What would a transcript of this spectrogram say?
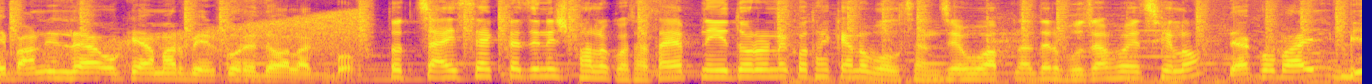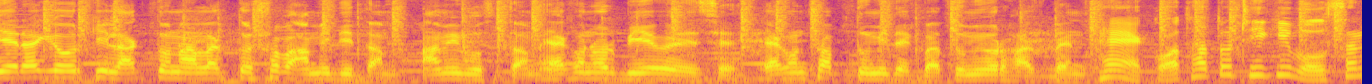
এই বান্ডিলটা ওকে আমার বের করে দেওয়া লাগবে। তো চাইছে একটা জিনিস ভালো কথা তাই আপনি এই ধরনের কথা কেন বলছেন যে ও আপনাদের বোঝা হয়েছিল? দেখো ভাই বিয়ের আগে ওর কি লাগতো না লাগতো সব আমি দিতাম আমি বুঝতাম। এখন ওর বিয়ে হয়েছে এখন সব তুমি দেখবা তুমি ওর হাজবেন্ড হ্যাঁ কথা তো ঠিকই বলছেন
